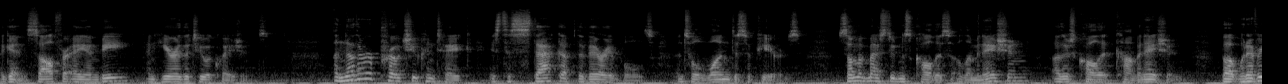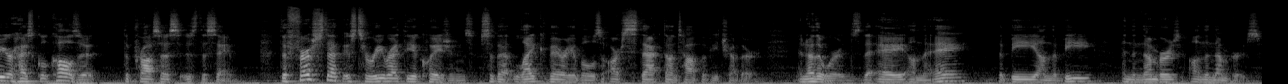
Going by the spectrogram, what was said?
Again, solve for a and b, and here are the two equations. Another approach you can take is to stack up the variables until one disappears. Some of my students call this elimination, others call it combination. But whatever your high school calls it, the process is the same. The first step is to rewrite the equations so that like variables are stacked on top of each other. In other words, the a on the a, the b on the b, and the numbers on the numbers.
